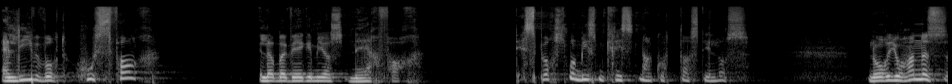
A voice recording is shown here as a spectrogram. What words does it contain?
Er livet vårt hos far, eller beveger vi oss nær far? Det er spørsmål vi som kristne har godt av å stille oss. Når Johannes,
